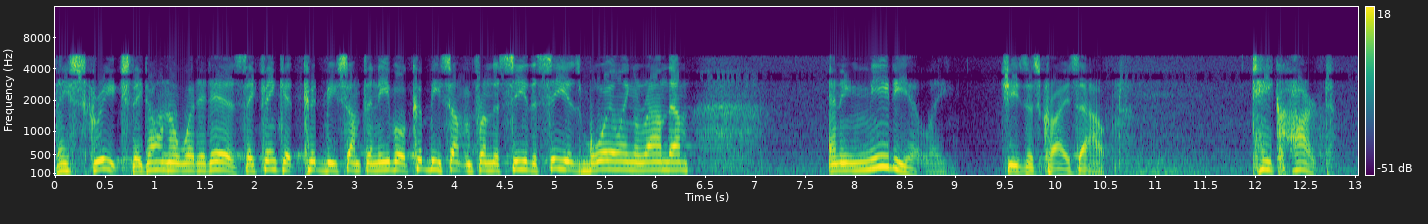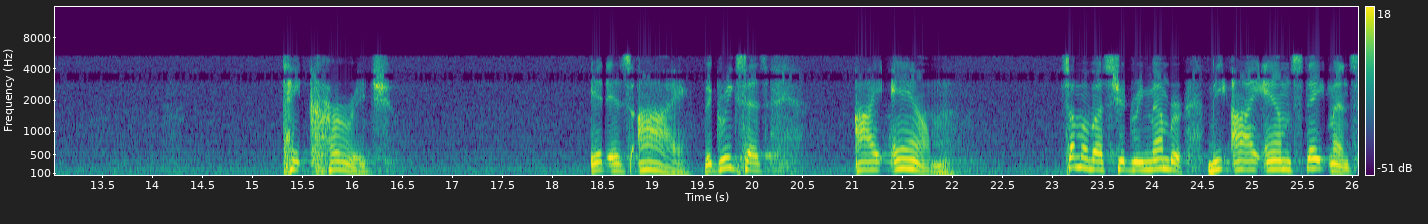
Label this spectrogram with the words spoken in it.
They screech. They don't know what it is. They think it could be something evil. It could be something from the sea. The sea is boiling around them. And immediately, Jesus cries out, Take heart. Take courage. It is I. The Greek says, I am. Some of us should remember the I am statements.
